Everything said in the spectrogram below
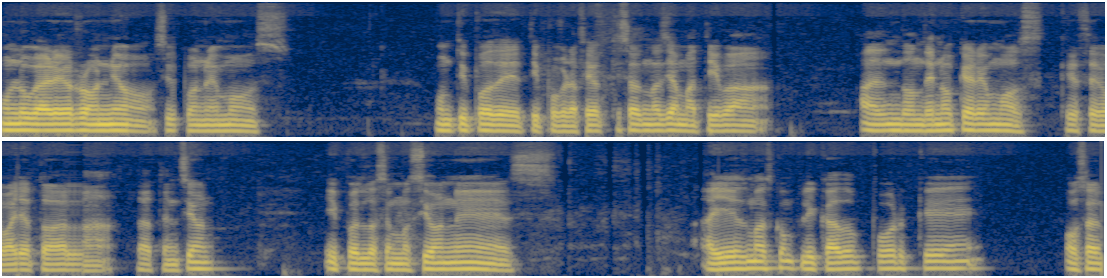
un lugar erróneo si ponemos un tipo de tipografía quizás más llamativa en donde no queremos que se vaya toda la, la, atención. Y pues las emociones, ahí es más complicado porque, o sea,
